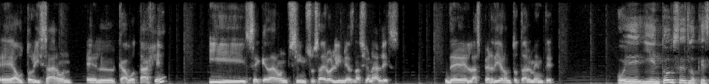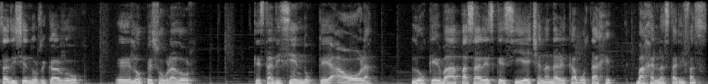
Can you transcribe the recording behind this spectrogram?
eh, autorizaron el cabotaje y se quedaron sin sus aerolíneas nacionales. De, las perdieron totalmente. Oye, y entonces lo que está diciendo Ricardo eh, López Obrador, que está diciendo que ahora lo que va a pasar es que si echan a andar el cabotaje, bajan las tarifas.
